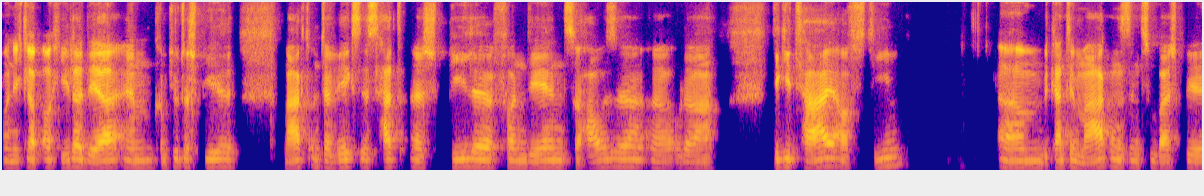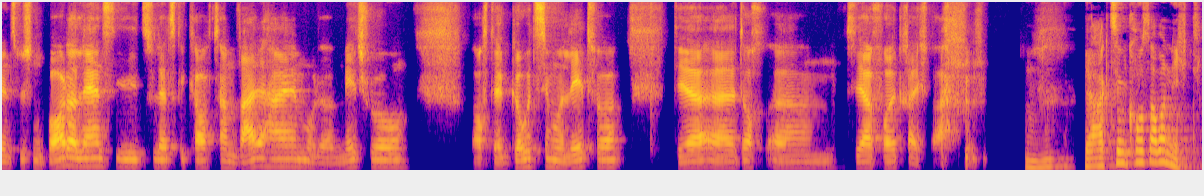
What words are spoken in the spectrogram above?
Und ich glaube, auch jeder, der im Computerspielmarkt unterwegs ist, hat äh, Spiele von denen zu Hause äh, oder digital auf Steam. Ähm, bekannte Marken sind zum Beispiel inzwischen Borderlands, die, die zuletzt gekauft haben, Valheim oder Metro, auch der Goat Simulator der äh, doch ähm, sehr erfolgreich war. Mhm. Der Aktienkurs aber nicht.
